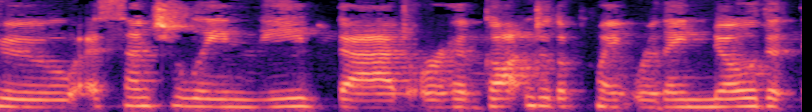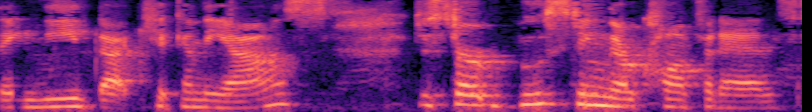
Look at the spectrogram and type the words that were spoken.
who essentially need that or have gotten to the point where they know that they need that kick in the ass to start boosting their confidence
